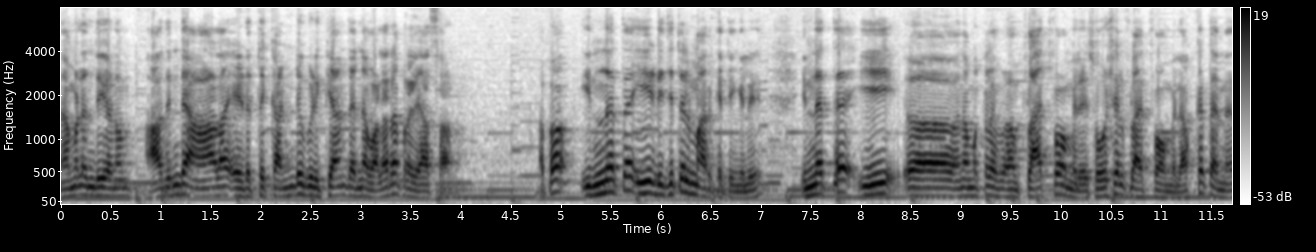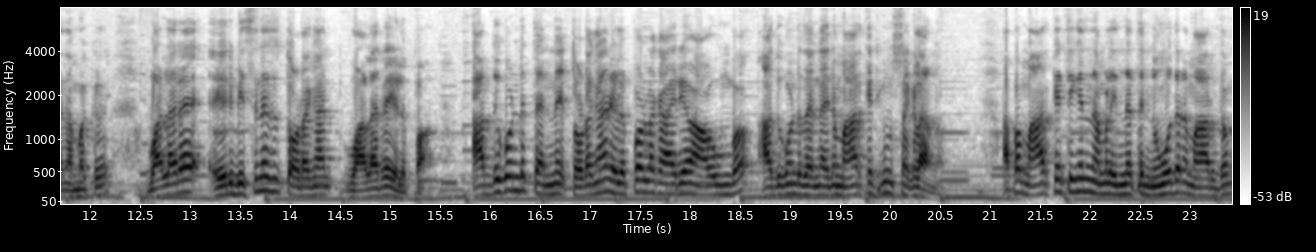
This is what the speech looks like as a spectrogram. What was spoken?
നമ്മൾ എന്ത് ചെയ്യണം? അതിന്റെ ആളെ എടുത്ത് കണ്ടുപിടിക്കാൻ തന്നെ വളരെ പ്രയാസമാണ്. അപ്പോൾ ഇന്നത്തെ ഈ ഡിജിറ്റൽ മാർക്കറ്റിങ്ങിൽ ഇന്നത്തെ ഈ നമുക്ക് പ്ലാറ്റ്ഫോമിൽ സോഷ്യൽ പ്ലാറ്റ്ഫോമിൽ ഒക്കെ തന്നെ നമുക്ക് വളരെ ഒരു ബിസിനസ് തുടങ്ങാൻ വളരെ എളുപ്പമാണ്. അതുകൊണ്ട് തന്നെ തുടങ്ങാൻ എളുപ്പമുള്ള കാര്യമാവുമ്പോൾ അതുകൊണ്ട് തന്നെ അതിന് മാർക്കറ്റിംഗ് സ്ട്രഗിളാണ് അപ്പോൾ മാർക്കറ്റിങ്ങിന് നമ്മൾ ഇന്നത്തെ നൂതന മാർഗം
